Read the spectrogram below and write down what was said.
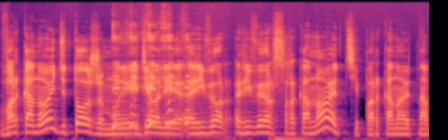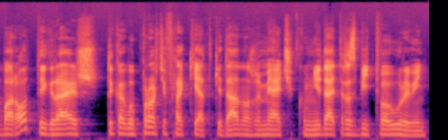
В Арканоиде тоже мы делали ревер... реверс Арканоид, типа Арканоид наоборот, ты играешь, ты как бы против ракетки, да, нужно мячиком не дать разбить твой уровень.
